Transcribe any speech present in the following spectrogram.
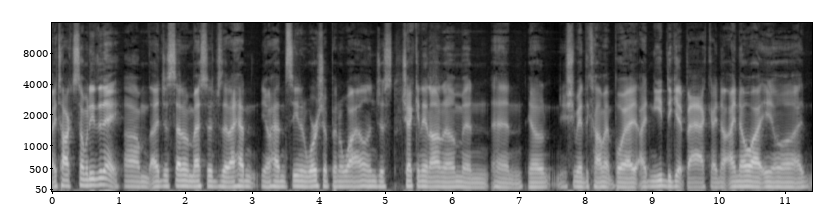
I talked to somebody today. Um, I just sent him a message that I hadn't, you know, hadn't seen in worship in a while and just checking in on them. And, and, you know, she made the comment, boy, I, I need to get back. I know, I know I, you know, I'm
